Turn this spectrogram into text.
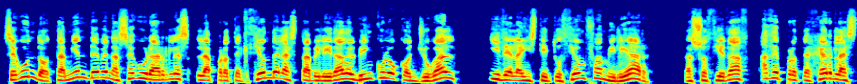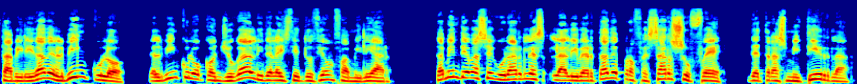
Segundo, también deben asegurarles la protección de la estabilidad del vínculo conyugal y de la institución familiar. La sociedad ha de proteger la estabilidad del vínculo, del vínculo conyugal y de la institución familiar. También debe asegurarles la libertad de profesar su fe, de transmitirla,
